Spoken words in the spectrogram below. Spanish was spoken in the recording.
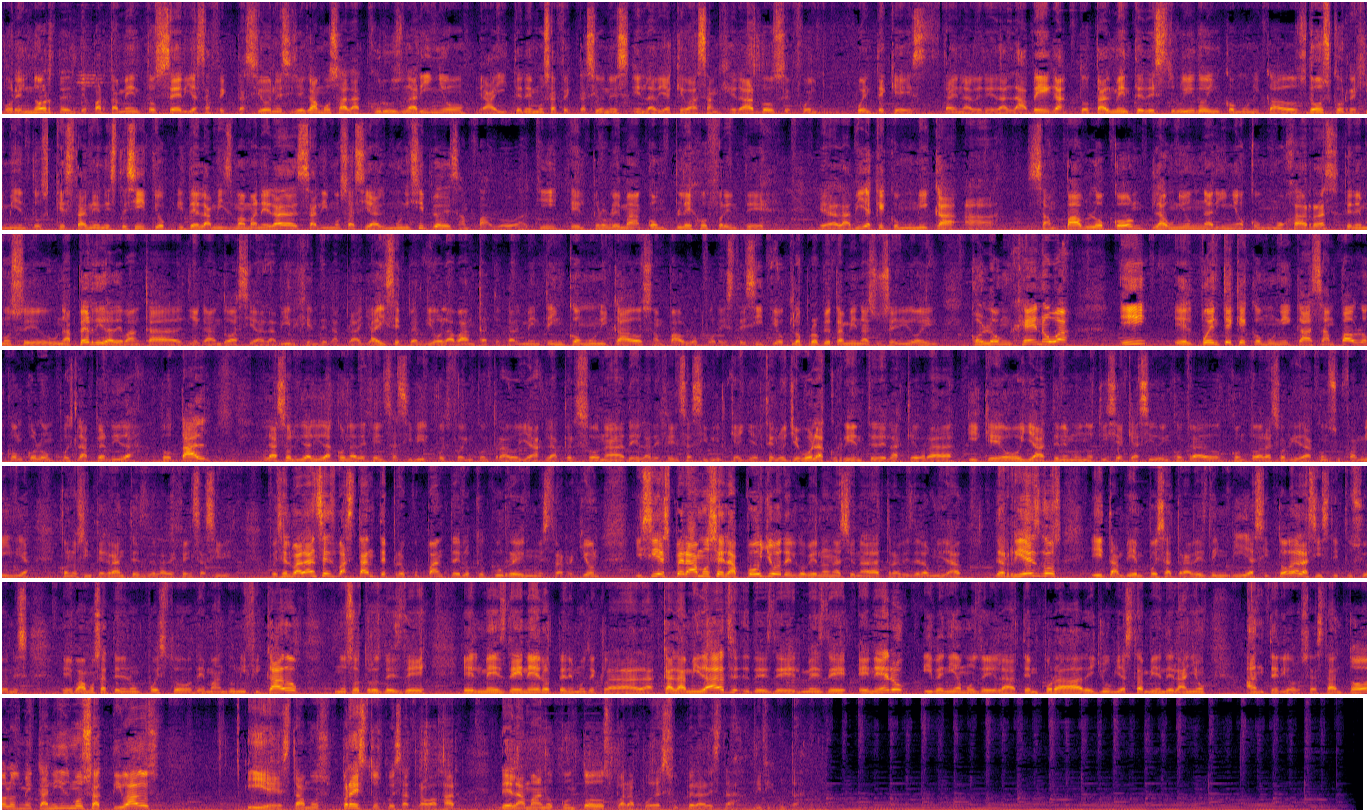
por el norte del departamento, serias afectaciones. Llegamos a la Cruz Nariño, ahí tenemos afectaciones en la vía que va a San Gerardo, se fue el puente que está en la vereda La Vega, totalmente destruido, incomunicados dos corregimientos que están en este sitio y de la misma manera salimos hacia el municipio de San Pablo. Aquí el problema complejo frente a la vía que comunica a San Pablo con la Unión Nariño, con Mojarras. Tenemos eh, una pérdida de banca llegando hacia la Virgen de la Playa. Ahí se perdió la banca totalmente, incomunicado San Pablo por este sitio. Lo propio también ha sucedido en Colón, Génova. Y el puente que comunica a San Pablo con Colón, pues la pérdida total la solidaridad con la defensa civil, pues fue encontrado ya la persona de la defensa civil que ayer se lo llevó la corriente de la quebrada y que hoy ya tenemos noticia que ha sido encontrado con toda la solidaridad con su familia, con los integrantes de la defensa civil. Pues el balance es bastante preocupante de lo que ocurre en nuestra región y sí esperamos el apoyo del gobierno nacional a través de la unidad de riesgos y también pues a través de Invías y todas las instituciones. Eh, vamos a tener un puesto de mando unificado. Nosotros desde el mes de enero tenemos declarada calamidad desde el mes de enero y veníamos de la temporada de lluvias también del año anterior. O sea, están todos los mecanismos activados y estamos prestos pues a trabajar de la mano con todos para poder superar esta dificultad.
